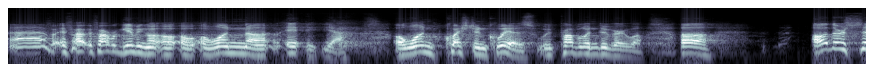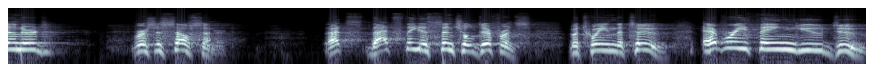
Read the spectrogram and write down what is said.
Uh, if, I, if I were giving a, a, a one, uh, it, yeah, a one question quiz, we probably wouldn't do very well. Uh, other centered versus self centered. That's, that's the essential difference between the two. Everything you do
